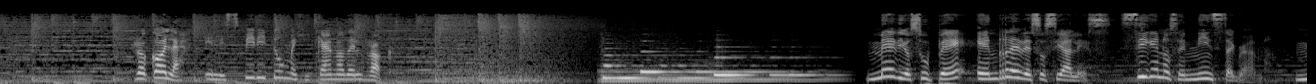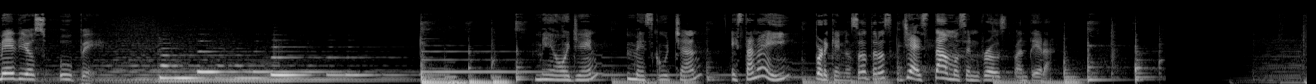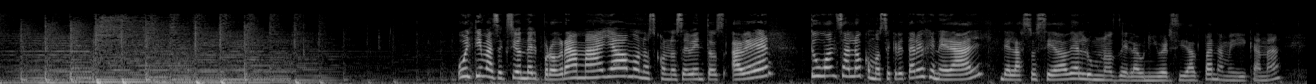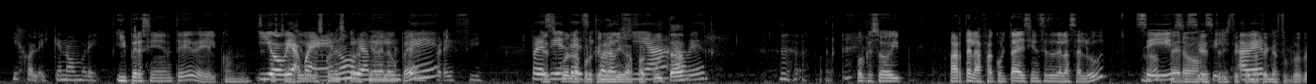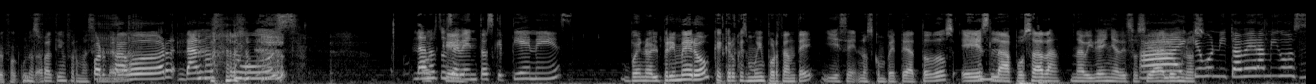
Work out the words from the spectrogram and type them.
Rocola, el espíritu mexicano del rock. Medios UP en redes sociales. Síguenos en Instagram, Medios UP. ¿Me oyen? ¿Me escuchan? ¿Están ahí? Porque nosotros ya estamos en Roast Pantera. Última sección del programa, ya vámonos con los eventos. A ver, tú Gonzalo, como secretario general de la Sociedad de Alumnos de la Universidad Panamericana, híjole, qué nombre. Y presidente del con Y obvia, de la Escuela bueno, de la UP. obviamente, Presi. presidente Escuela, de ¿por qué no a psicología. A ver, Porque soy parte de la Facultad de Ciencias de la Salud. ¿no? Sí, sí, Pero sí. triste A que ver. no tengas tu propia facultad. nos falta información. por ¿verdad? favor, danos tus, danos tus eventos que tienes. Bueno, el primero, que creo que es muy importante, y ese nos compete a todos, es la posada navideña de Sociedad de Ay, Alumnos. qué bonito. A ver, amigos,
